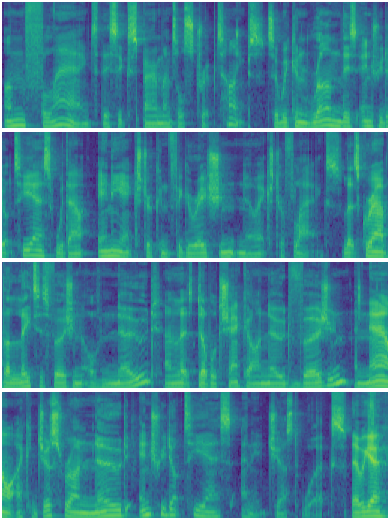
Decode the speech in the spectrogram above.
unflagged this experimental strip types. So we can run this entry.ts without any extra configuration, no extra flags. Let's grab the latest version of Node and let's double check our Node version. And now I can just run node entry.ts and it just works. There we go.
